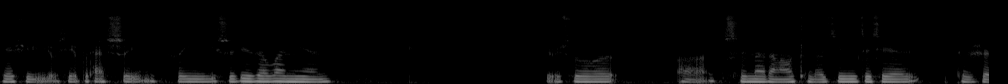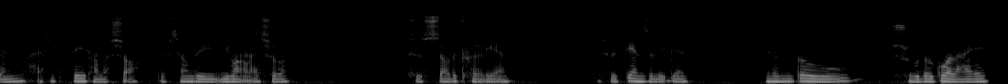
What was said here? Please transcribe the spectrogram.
也许有些不太适应，所以实际在外面，比如说，呃，吃麦当劳、肯德基这些的人还是非常的少，就相对于以往来说，是少的可怜。就是店子里边能够数得过来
